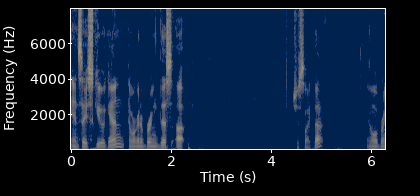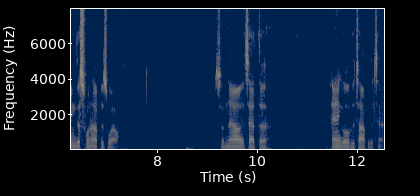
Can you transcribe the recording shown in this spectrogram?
and say skew again and we're going to bring this up just like that and we'll bring this one up as well. So now it's at the angle of the top of the tent.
